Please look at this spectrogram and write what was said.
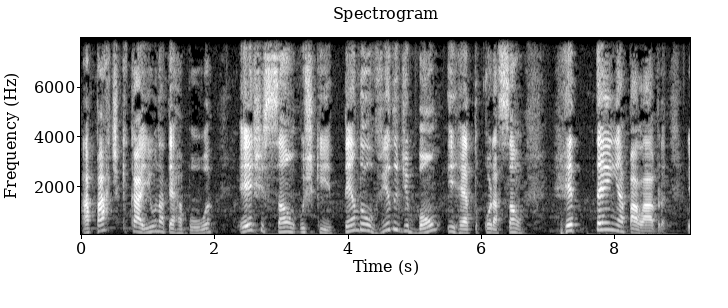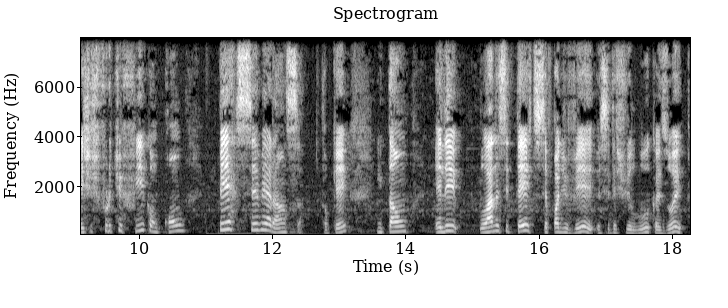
A parte que caiu na terra boa, estes são os que, tendo ouvido de bom e reto coração, retêm a palavra. Estes frutificam com perseverança. Ok? Então, ele lá nesse texto, você pode ver esse texto de Lucas 8,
